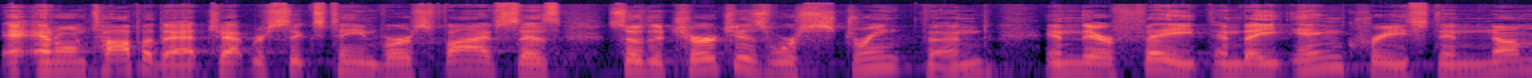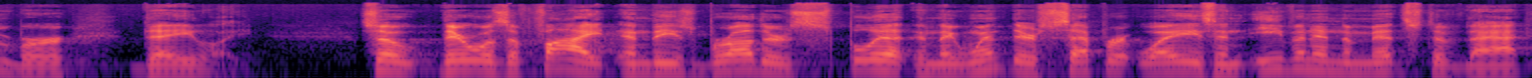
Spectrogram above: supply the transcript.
And, on top of that, chapter 16, verse 5 says So the churches were strengthened in their faith and they increased in number daily. So there was a fight, and these brothers split and they went their separate ways. And even in the midst of that,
